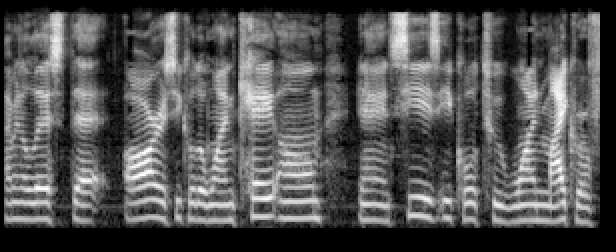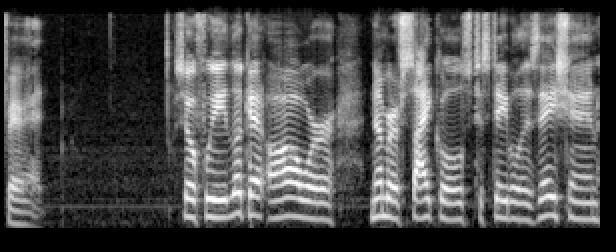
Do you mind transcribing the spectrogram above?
I'm going to list that R is equal to 1 k ohm and C is equal to 1 microfarad. So if we look at our number of cycles to stabilization,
